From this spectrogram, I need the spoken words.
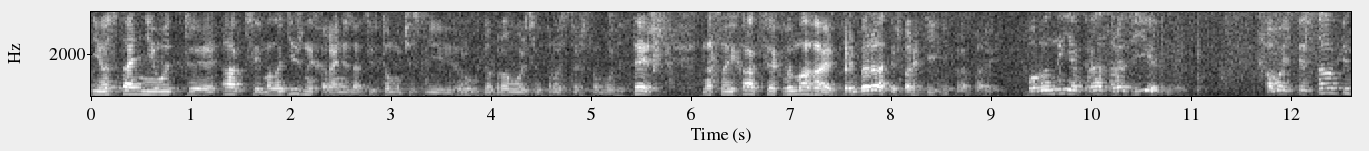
І останні от е, акції молодіжних організацій, в тому числі рух добровольців Простір Свободи, теж на своїх акціях вимагають прибирати партійні прапори, бо вони якраз роз'єднують. А ось ти став під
